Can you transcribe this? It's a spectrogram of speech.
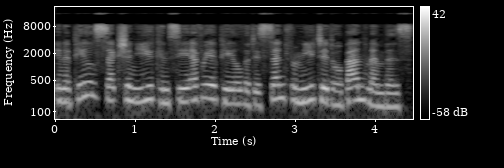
In Appeals section you can see every appeal that is sent from muted or banned members.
